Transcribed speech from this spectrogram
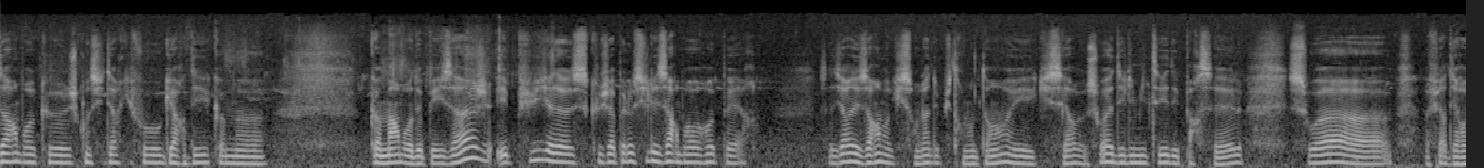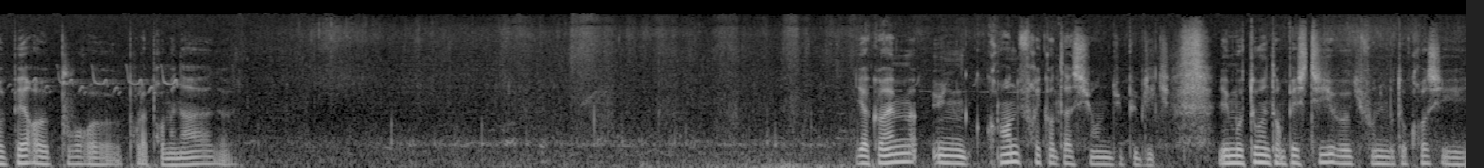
arbres que je considère qu'il faut garder comme comme arbre de paysage. Et puis il y a ce que j'appelle aussi les arbres repères. C'est-à-dire les arbres qui sont là depuis très longtemps et qui servent soit à délimiter des parcelles, soit à, faire des repères pour, euh, pour la promenade. il y a quand même une grande fréquentation du public. Les motos intempestives qui font du motocross, ils,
